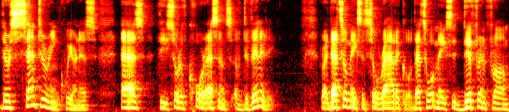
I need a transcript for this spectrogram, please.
they're centering queerness as the sort of core essence of divinity. Right? That's what makes it so radical. That's what makes it different from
